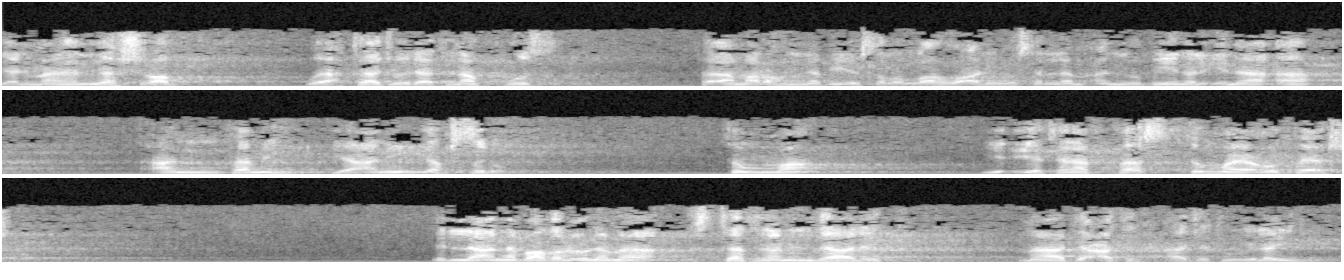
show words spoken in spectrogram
يعني معناه أنه يشرب ويحتاج إلى تنفس. فأمره النبي صلى الله عليه وسلم أن يبين الإناء عن فمه يعني يفصله. ثم يتنفس ثم يعود فيشرب. إلا أن بعض العلماء استثنى من ذلك ما دعت الحاجة إليه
